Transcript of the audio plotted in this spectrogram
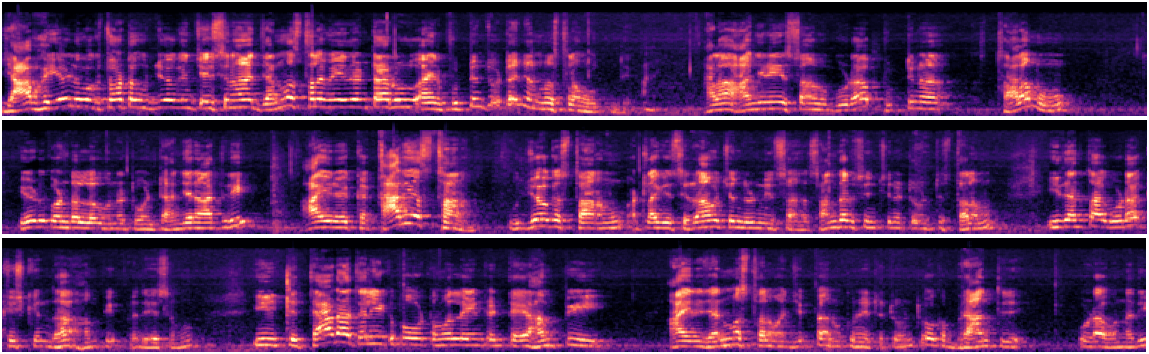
యాభై ఏళ్ళు ఒక చోట ఉద్యోగం చేసినా జన్మస్థలం ఏదంటారు? ఆయన పుట్టిన చోటే జన్మస్థలం అవుతుంది. అలా ఆంజనేయ స్వామి కూడా పుట్టిన స్థలము ఏడుకొండల్లో ఉన్నటువంటి అంజనాద్రి ఆయన యొక్క కార్యస్థానం ఉద్యోగ స్థానము అట్లాగే శ్రీరామచంద్రుడిని స- సందర్శించినటువంటి స్థలము ఇదంతా కూడా కిష్కింధ హంపి ప్రదేశము. ఈ తేడా తెలియకపోవటం వల్ల ఏంటంటే హంపి ఆయన జన్మస్థలం అని చెప్పి అనుకునేటటువంటి ఒక భ్రాంతి కూడా ఉన్నది.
